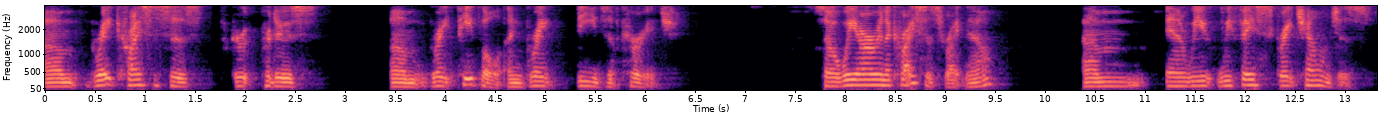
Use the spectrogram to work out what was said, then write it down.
Um, great crises produce um, great people and great deeds of courage. So we are in a crisis right now, um, and we we face great challenges.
